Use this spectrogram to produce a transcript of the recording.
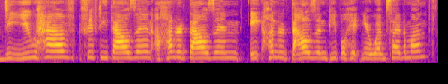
Do you have 50,000, 100,000, 800,000 people hitting your website a month?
